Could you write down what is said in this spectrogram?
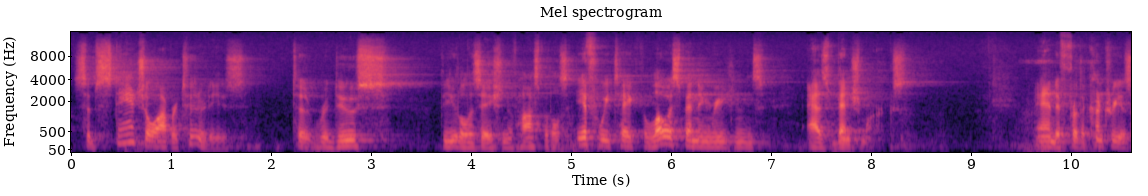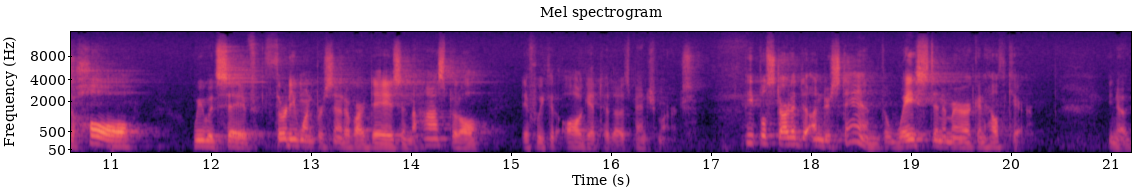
substantial opportunities to reduce the utilization of hospitals if we take the lowest spending regions as benchmarks. And if for the country as a whole, we would save 31% of our days in the hospital if we could all get to those benchmarks. People started to understand the waste in American healthcare. You know,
